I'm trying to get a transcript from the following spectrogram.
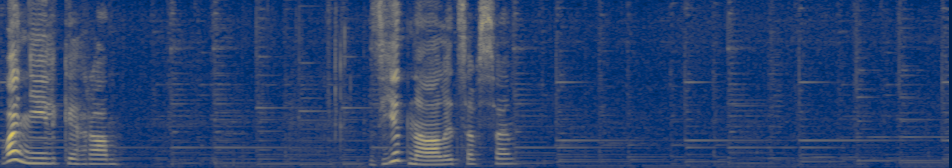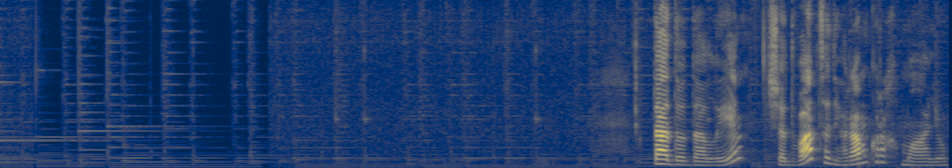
ванільки грам. З'єднали це все. Та додали ще 20 грам крохмалю.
